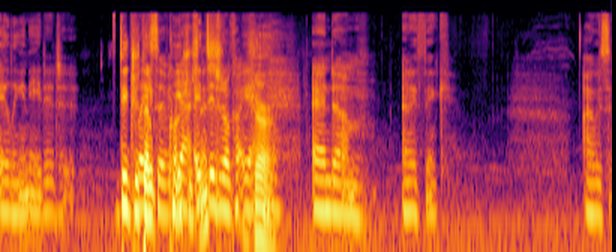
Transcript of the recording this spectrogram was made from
alienated Digital place of yeah consciousness. a digital co- yeah. Sure. And um and i think i was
